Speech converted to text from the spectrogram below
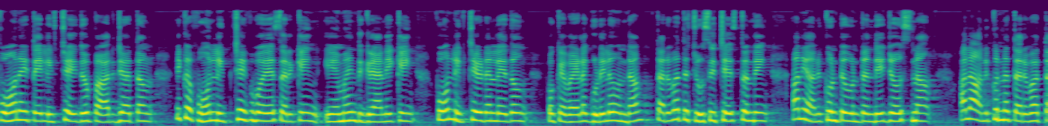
ఫోన్ అయితే లిఫ్ట్ చేయదు పారిజాతం. ఇక ఫోన్ లిఫ్ట్ చేయకపోయేసరికి ఏమైంది గ్రానీకి? ఫోన్ లిఫ్ట్ చేయడం లేదు. ఒకవేళ గుడిలో ఉందా తర్వాత చూసి చేస్తుంది అని అనుకుంటూ ఉంటుంది జ్యోత్స్న. అలా అనుకున్న తర్వాత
